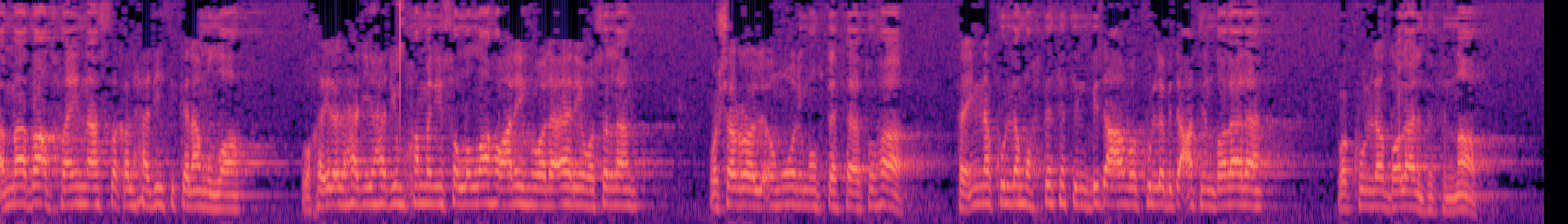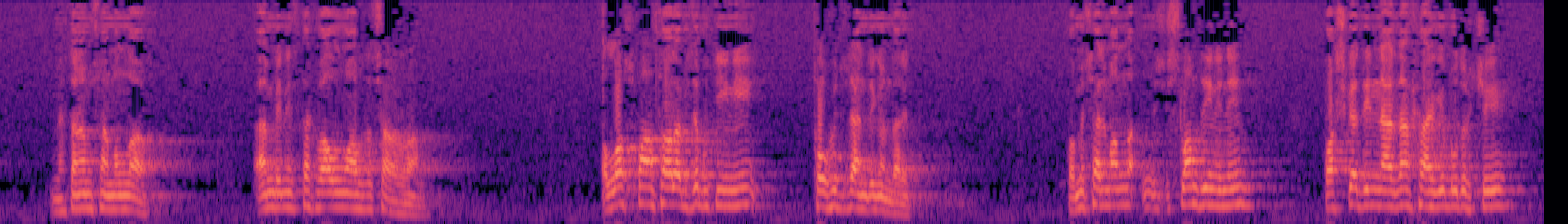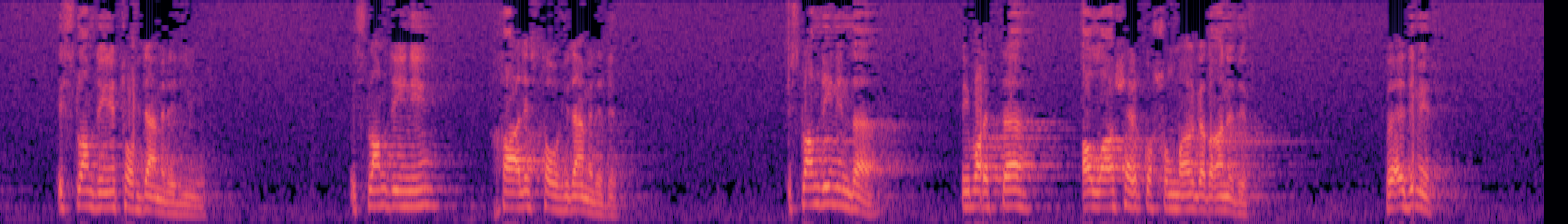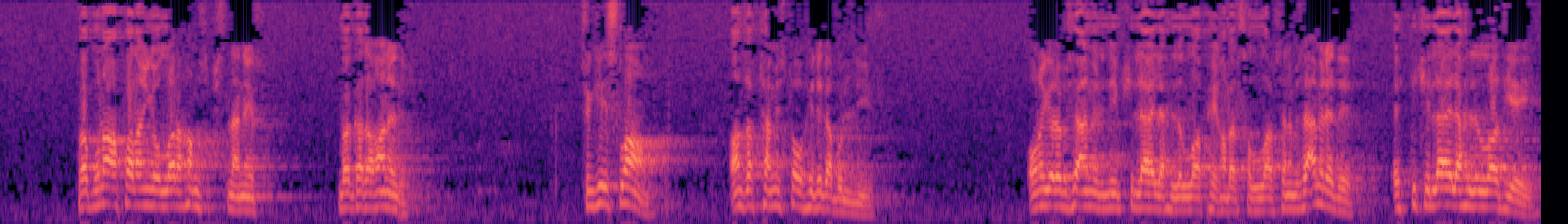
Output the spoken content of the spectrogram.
أما بعد فإن أصدق الحديث كلام الله وخير الهدي هدي محمد صلى الله عليه وعلى آله وسلم وشر الأمور محدثاتها فإن كل محدثة بدعة وكل بدعة ضلالة وكل ضلالة في النار مثلا مسلم الله أم بن استقبال الله شرر الله سبحانه وتعالى بزبو ديني توهد زندي gönderip. Ve Müslüman İslam dininin başqa dinlərdən fərqi budur ki, İslam dini tohid əmr edilir. İslam dini xalis tohid əmr edir. İslam dinində ibadətdə Allaha şərif qoşulmağı qadağan edir və edilmir. Və buna aparan yollara hamısı pislənir və qadağan edir. Çünki İslam ancaq təmiz tohidi qəbul edir. Ona görə bizə əmr edib ki, La ilə illallah Peyğəmbər sallallahu aleyhi ve sellem bizə əmr edir. Etdi ki, La ilə illallah deyək.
